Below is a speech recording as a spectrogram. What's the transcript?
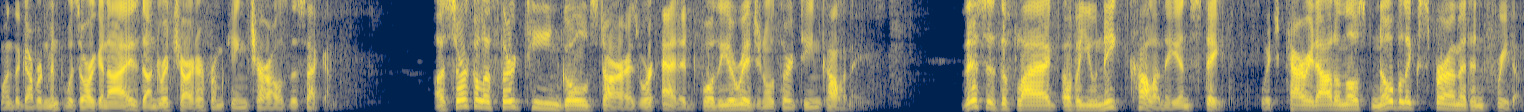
when the government was organized under a charter from King Charles II. A circle of 13 gold stars were added for the original 13 colonies. This is the flag of a unique colony and state which carried out a most noble experiment in freedom.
